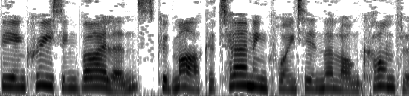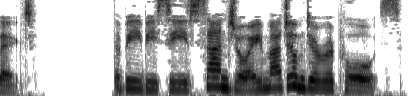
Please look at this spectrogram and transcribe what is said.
The increasing violence could mark a turning point in the long conflict. The BBC's Sanjoy Majumdar reports.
